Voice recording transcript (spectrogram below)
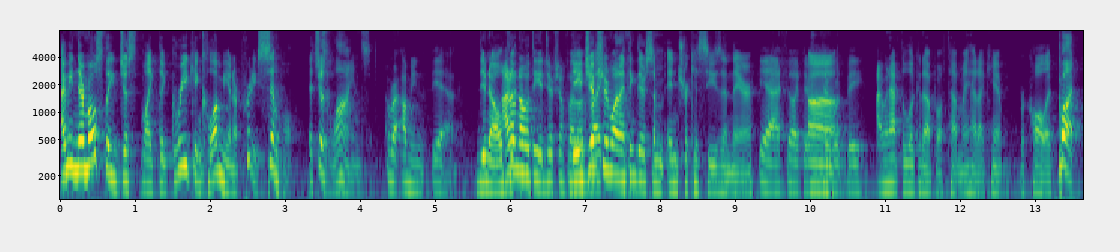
I mean, they're mostly just like the Greek and Colombian are pretty simple. It's just lines. Right, I mean, yeah. You know, I don't know what the Egyptian flag The Egyptian like. one, I think there's some intricacies in there. Yeah, I feel like there's, Uh, there would be. I would have to look it up off the top of my head. I can't recall it, but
